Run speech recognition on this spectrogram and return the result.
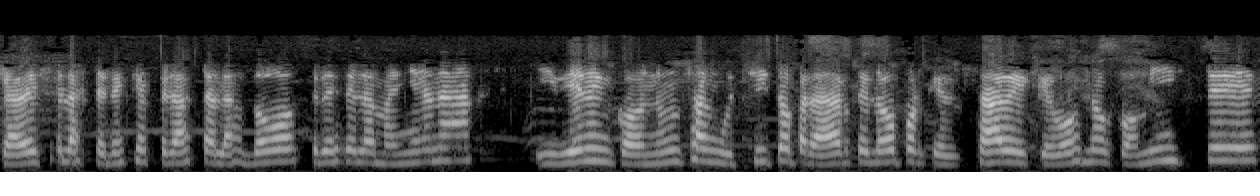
que a veces las tenés que esperar hasta las 2, 3 de la mañana y vienen con un sanguchito para dártelo porque sabe que vos no comiste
